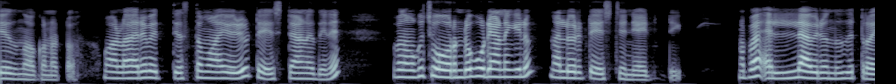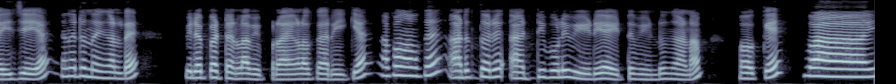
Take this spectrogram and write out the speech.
ചെയ്ത് നോക്കണം കേട്ടോ വളരെ വ്യത്യസ്തമായ ഒരു ടേസ്റ്റാണ് ഇതിന്. അപ്പോൾ നമുക്ക് ചോറിന്റെ കൂടെ ആണെങ്കിലും നല്ലൊരു ടേസ്റ്റ് തന്നെയായിട്ട് അപ്പോൾ എല്ലാവരും ഒന്ന് ഇത് ട്രൈ ചെയ്യുക എന്നിട്ട് നിങ്ങളുടെ വിലപ്പെട്ടുള്ള അഭിപ്രായങ്ങളൊക്കെ അറിയിക്കുക അപ്പോൾ നമുക്ക് അടുത്തൊരു അടിപൊളി വീഡിയോ ആയിട്ട് വീണ്ടും കാണാം. ഓക്കെ ബായ്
